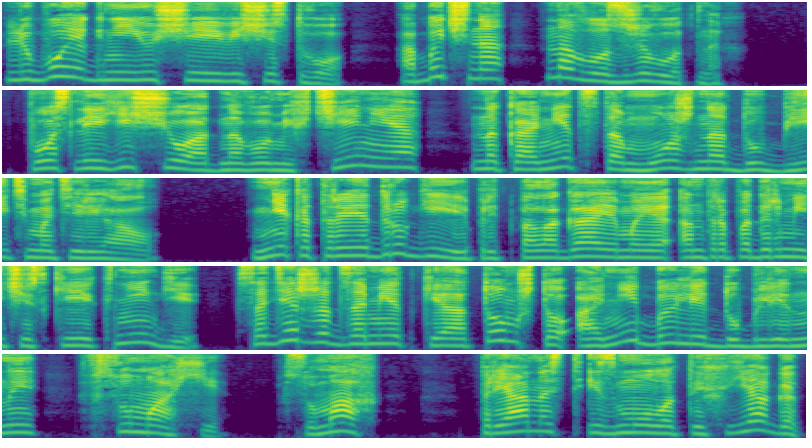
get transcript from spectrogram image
любое гниющее вещество, обычно навоз животных. После еще одного мягчения наконец-то можно дубить материал. Некоторые другие предполагаемые антроподермические книги содержат заметки о том, что они были дублены в сумахе. Сумах – пряность из молотых ягод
